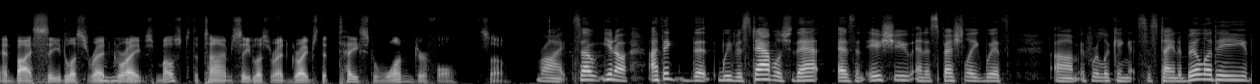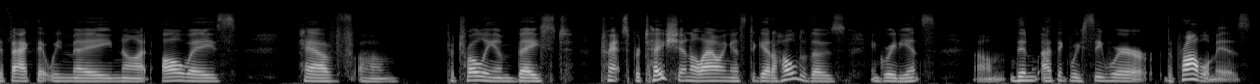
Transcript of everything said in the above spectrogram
and buy seedless red Mhm. grapes. Most of the time seedless red grapes that taste wonderful. So, Right. So, you know, I think that we've established that as an issue, and especially with Um, if we're looking at sustainability, the fact that we may not always have um, petroleum based transportation allowing us to get a hold of those ingredients, um, then I think we see where the problem is.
